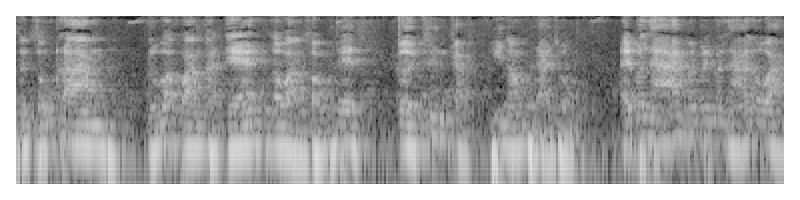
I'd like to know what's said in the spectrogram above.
ศึกสงคราม หรือว่าความขัดแย้งระหว่างสองประเทศเกิดขึ้นกับพี่น้องประชาชนไอ้ปัญหามันเป็นปัญหาระหว่าง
